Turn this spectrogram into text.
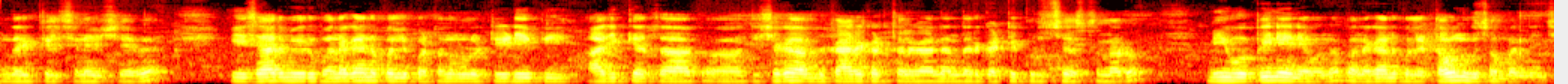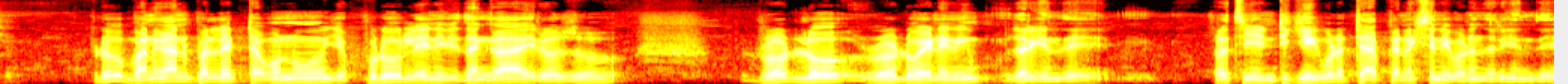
అందరికీ తెలిసిన విషయమే. ఈసారి మీరు బనగానపల్లి పట్టణంలో టీడీపీ ఆధిక్యత దిశగా మీ కార్యకర్తలు కానీ అందరు గట్టి కృషి చేస్తున్నారు. మీ ఒపీనియన్ ఏమన్నా? బనగానపల్లి టౌన్కు సంబంధించి. ఇప్పుడు బనగానపల్లి టౌను ఎప్పుడూ లేని విధంగా ఈరోజు రోడ్లు రోడ్డు వైడనింగ్ జరిగింది. ప్రతి ఇంటికి కూడా ట్యాప్ కనెక్షన్ ఇవ్వడం జరిగింది.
